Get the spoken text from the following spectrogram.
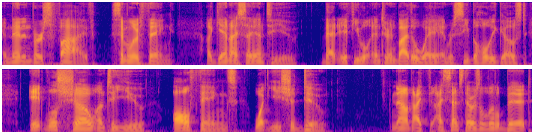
And then in verse 5, similar thing. Again I say unto you, that if you will enter in by the way and receive the Holy Ghost, it will show unto you all things what ye should do. Now, I, I sensed there was a little bit,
